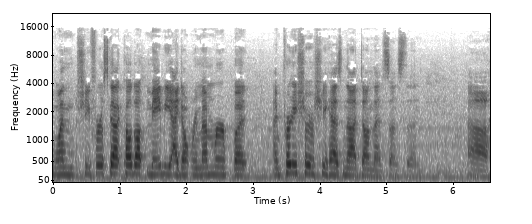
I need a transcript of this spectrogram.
when she first got called up, maybe I don't remember, but I'm pretty sure she has not done that since then. Uh,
